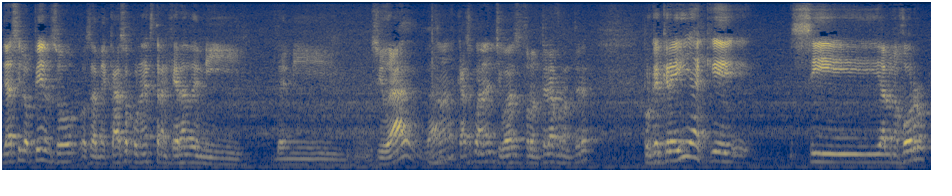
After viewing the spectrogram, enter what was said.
ya si lo pienso, o sea, me caso con una extranjera de mi, de mi ciudad, me caso con alguien en Chihuahua, es frontera a frontera, porque creía que si a lo mejor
